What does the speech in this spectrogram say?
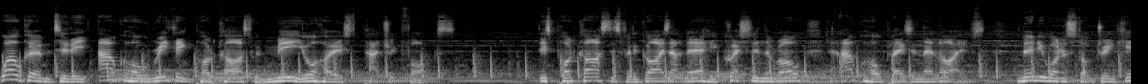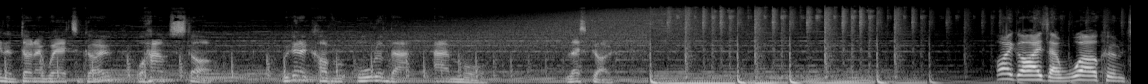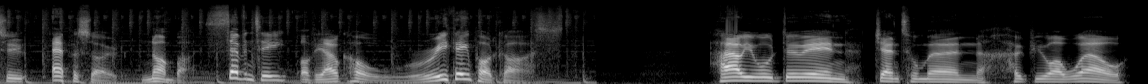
Welcome to the Alcohol Rethink podcast with me, your host, Patrick Fox. This podcast is for the guys out there who question the role that alcohol plays in their lives, men who want to stop drinking and don't know where to go or how to start. We're going to cover all of that and more. Let's go. Hi, guys, and welcome to episode number 70 of the Alcohol Rethink podcast. How are you all doing, gentlemen? Hope you are well.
